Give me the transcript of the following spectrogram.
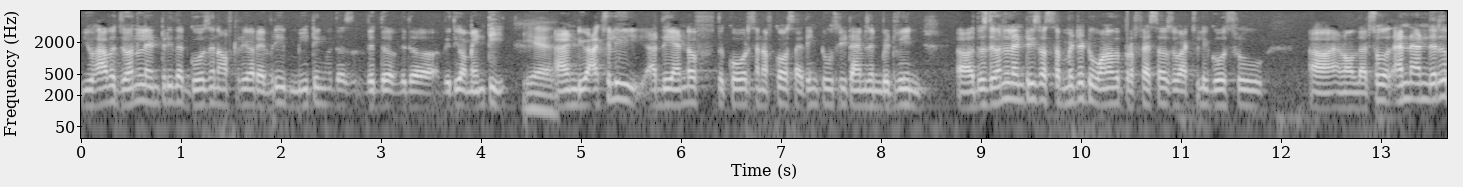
you have a journal entry that goes in after your every meeting with the with the with the with your mentee. Yeah. And you actually at the end of the course, and of course, I think two three times in between, uh, those journal entries are submitted to one of the professors who actually goes through uh, and all that. So and and there is a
